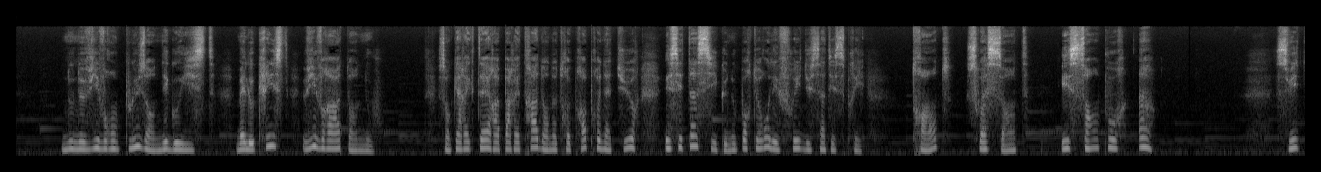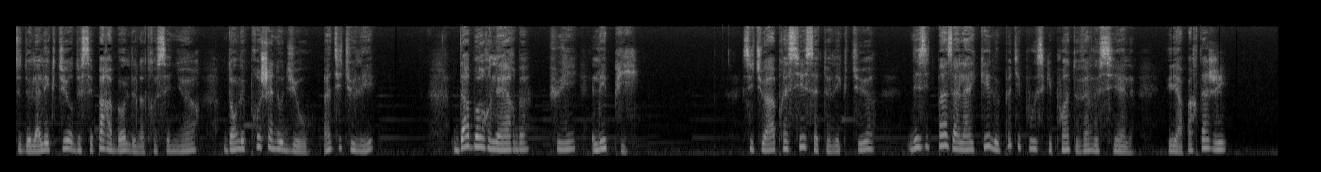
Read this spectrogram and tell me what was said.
Nous ne vivrons plus en égoïstes, mais le Christ vivra en nous. Son caractère apparaîtra dans notre propre nature et c'est ainsi que nous porterons les fruits du Saint-Esprit. Trente, soixante et cent pour un. Suite de la lecture de ces paraboles de notre Seigneur dans le prochain audio intitulé D'abord l'herbe, puis l'épi. Si tu as apprécié cette lecture, n'hésite pas à liker le petit pouce qui pointe vers le ciel et à partager.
